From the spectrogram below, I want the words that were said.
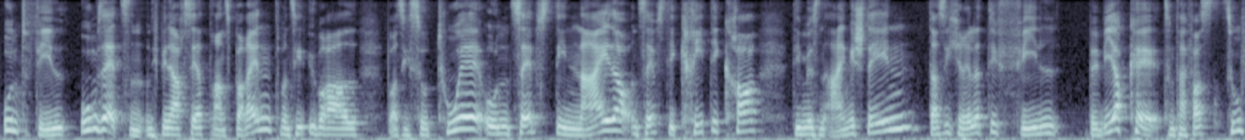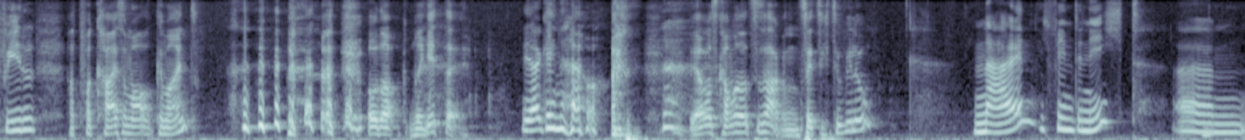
und viel umsetzen. Und ich bin auch sehr transparent, man sieht überall, was ich so tue. Und selbst die Neider und selbst die Kritiker, die müssen eingestehen, dass ich relativ viel bewirke. Zum Teil fast zu viel, hat Frau Kaiser mal gemeint. Oder Brigitte. Ja, genau. ja, was kann man dazu sagen? Setze ich zu viel um? Nein, ich finde nicht. Ähm,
